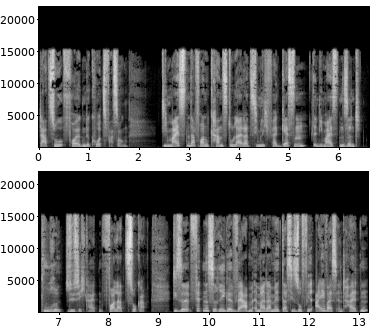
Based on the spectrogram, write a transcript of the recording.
Dazu folgende Kurzfassung. Die meisten davon kannst du leider ziemlich vergessen, denn die meisten sind pure Süßigkeiten, voller Zucker. Diese Fitnessriegel werben immer damit, dass sie so viel Eiweiß enthalten.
